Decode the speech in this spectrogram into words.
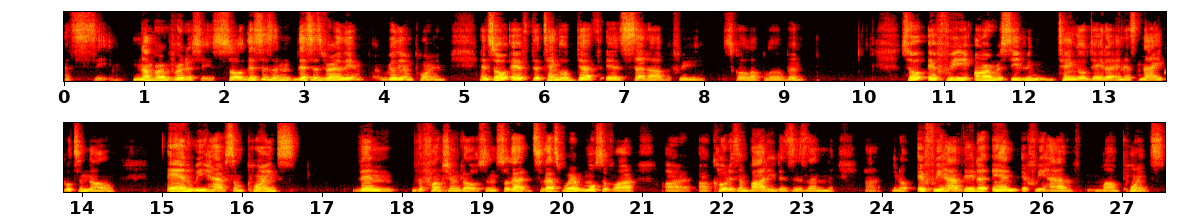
let's see number of vertices so this is an this is really really important and so if the Tango depth is set up if we scroll up a little bit so if we are receiving Tango data and it's not equal to null and we have some points then the function goes. And so that so that's where most of our our, our code is embodied is is in uh, you know if we have data and if we have um, points.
